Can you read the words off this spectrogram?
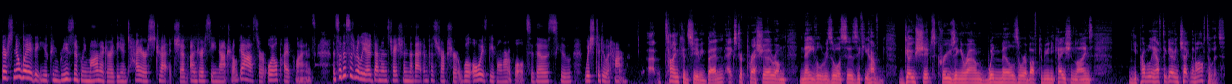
There's no way that you can reasonably monitor the entire stretch of undersea natural gas or oil pipelines. And so this is really a demonstration that that infrastructure will always be vulnerable to those who wish to do it harm. Uh, time consuming, Ben, extra pressure on naval resources. If you have ghost ships cruising around windmills or above communication lines, you probably have to go and check them afterwards.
